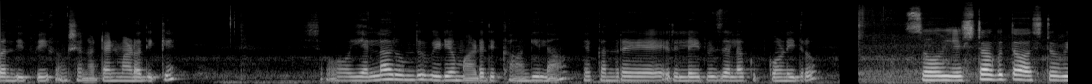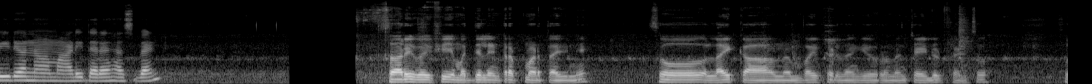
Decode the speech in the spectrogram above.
ಬಂದಿದ್ವಿ ಫಂಕ್ಷನ್ ಅಟೆಂಡ್ ಮಾಡೋದಕ್ಕೆ. ಸೊ ಎಲ್ಲ ರೂಮ್ದು ವಿಡಿಯೋ ಮಾಡೋದಕ್ಕಾಗಿಲ್ಲ ಯಾಕಂದರೆ ರಿಲೇಟಿವ್ಸ್ ಎಲ್ಲ ಕುತ್ಕೊಂಡಿದ್ರು. ಸೊ ಎಷ್ಟಾಗುತ್ತೋ ಅಷ್ಟು ವೀಡಿಯೋನ ಮಾಡಿದ್ದಾರೆ ಹಸ್ಬೆಂಡ್ ಸಾರಿ ವೈಫಿ ಮಧ್ಯದಲ್ಲಿ ಇಂಟ್ರಪ್ಟ್ ಮಾಡ್ತಾ ಇದ್ದೀನಿ. ಸೊ ಲೈಕ್ ನಮ್ಮ ವೈಫ್ ಹೇಳಿದಂಗೆ ಇವರು ನನ್ನ ಚೈಲ್ಡ್ಹುಡ್ ಫ್ರೆಂಡ್ಸು ಸೊ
